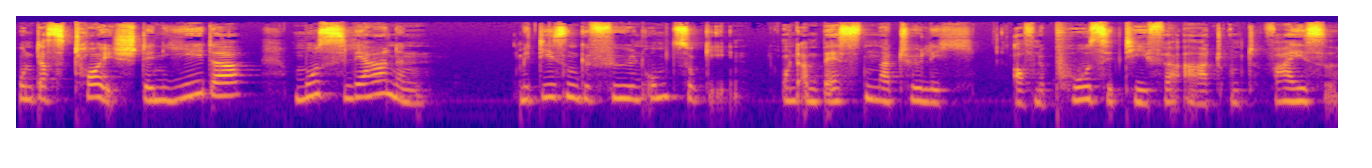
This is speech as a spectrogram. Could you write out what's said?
und das täuscht, denn jeder muss lernen, mit diesen Gefühlen umzugehen. Und am besten natürlich auf eine positive Art und Weise.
